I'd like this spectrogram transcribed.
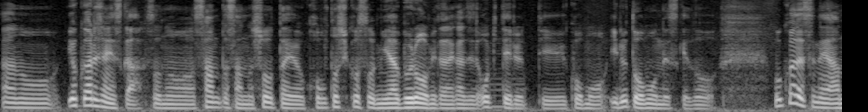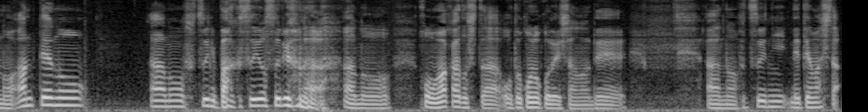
あのよくあるじゃないですかそのサンタさんの正体を今年こそ見破ろうみたいな感じで起きてるっていう子もいると思うんですけど僕はですねあの安定のあの普通に爆睡をするような あのほんわかとした男の子でしたのであの普通に寝てました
